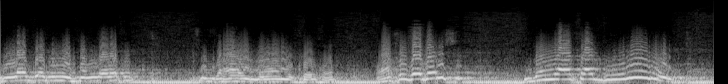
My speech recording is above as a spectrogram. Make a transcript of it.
لگد میں ہمارے چیزیں بیان کو ہے حقیقت دنیا کا دوری نہیں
